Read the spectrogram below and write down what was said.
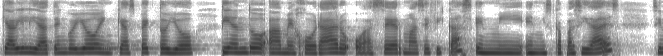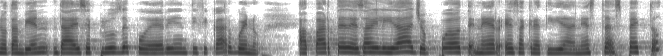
qué habilidad tengo yo, en qué aspecto yo tiendo a mejorar o a ser más eficaz en, mi, en mis capacidades, sino también da ese plus de poder identificar, bueno, aparte de esa habilidad, yo puedo tener esa creatividad en este aspecto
